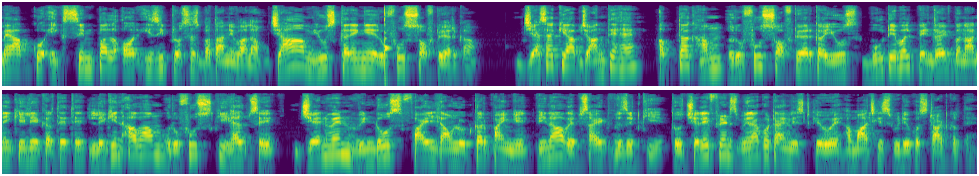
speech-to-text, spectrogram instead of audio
मैं आपको एक सिंपल और इजी प्रोसेस बताने वाला हूँ जहाँ हम यूज़ करेंगे रूफूस सॉफ्टवेयर का। जैसा कि आप जानते हैं, अब तक हम रूफूस सॉफ्टवेयर का यूज़ बूटेबल पेन ड्राइव बनाने के लिए करते थे, लेकिन अब हम रूफूस की हेल्प से जेनविन विंडोज़ फ़ाइल डाउनलोड कर पाएँगे बिना वेबसाइट विज़िट किए। तो चलिए फ्रेंड्स बिना को टाइम वेस्ट किए हुए हम आज की इस वीडियो को स्टार्ट करते हैं।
